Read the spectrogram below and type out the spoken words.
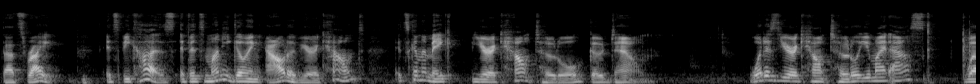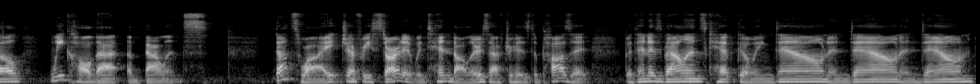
That's right. It's because if it's money going out of your account, it's going to make your account total go down. What is your account total, you might ask? Well, we call that a balance. That's why Jeffrey started with $10 after his deposit, but then his balance kept going down and down and down,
